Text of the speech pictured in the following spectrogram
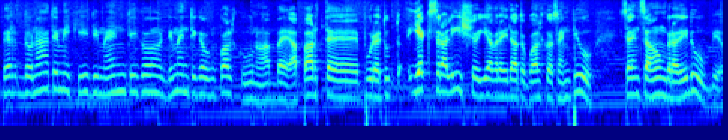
perdonatemi chi dimentico, dimentico qualcuno, vabbè, a parte pure tutto, gli extra liscio gli avrei dato qualcosa in più, senza ombra di dubbio.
